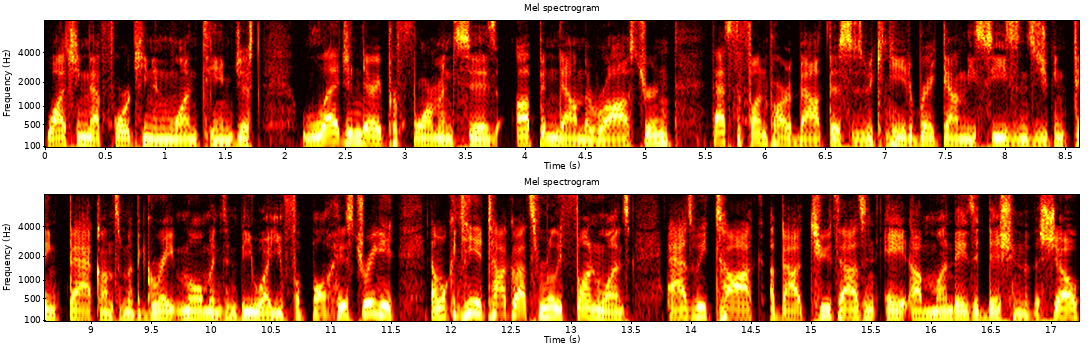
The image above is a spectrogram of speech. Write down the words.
watching that 14 and 1 team. Just legendary performances up and down the roster. And that's the fun part about this as we continue to break down these seasons. You can think back on some of the great moments in BYU football history, and we'll continue to talk about some really fun ones as we talk about 2008 on Monday's edition of the show.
